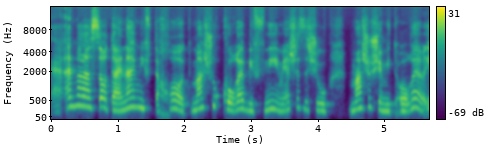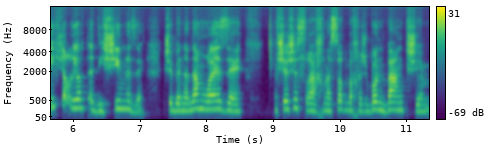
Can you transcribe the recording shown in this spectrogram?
אין מה לעשות, העיניים נפתחות, משהו קורה בפנים, יש איזשהו משהו שמתעורר, אי אפשר להיות אדישים לזה. כשבן אדם רואה איזה 16 הכנסות בחשבון בנק שהם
